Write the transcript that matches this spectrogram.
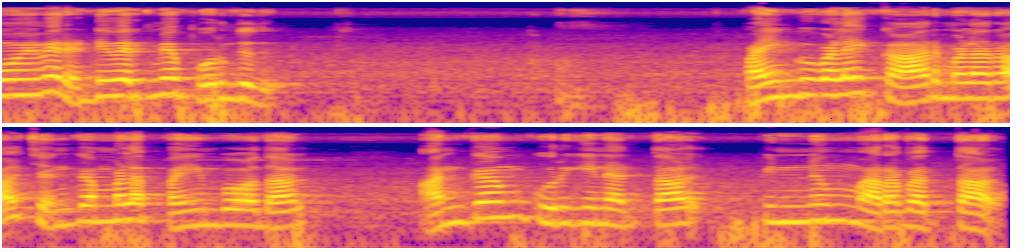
ஓமையுமே ரெண்டு பேருக்குமே பொருந்துது. பைங்குவளை கார்மலரால் செங்கம்மல பைம்போதால் அங்கம் குறுகினத்தால் பின்னும் மரபத்தால்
